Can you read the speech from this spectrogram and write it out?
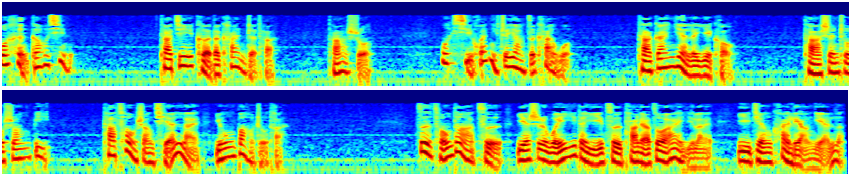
我很高兴。”他饥渴的看着他，他说：“我喜欢你这样子看我。”他干咽了一口，他伸出双臂，他凑上前来拥抱住他。自从那次也是唯一的一次他俩做爱以来，已经快两年了。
